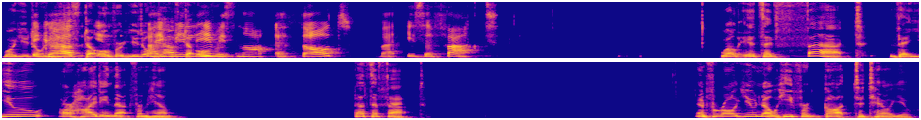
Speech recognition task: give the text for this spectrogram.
Well, you don't because have to over. You don't I have to I believe over. it's not a thought, but it's a fact. Well, it's a fact that you are hiding that from him. That's a fact. And for all you know, he forgot to tell you.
